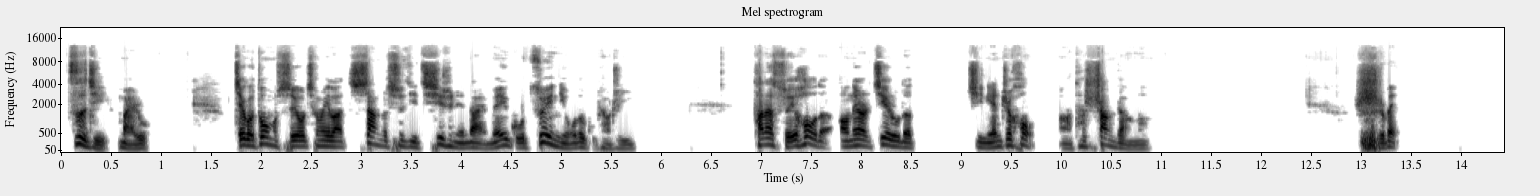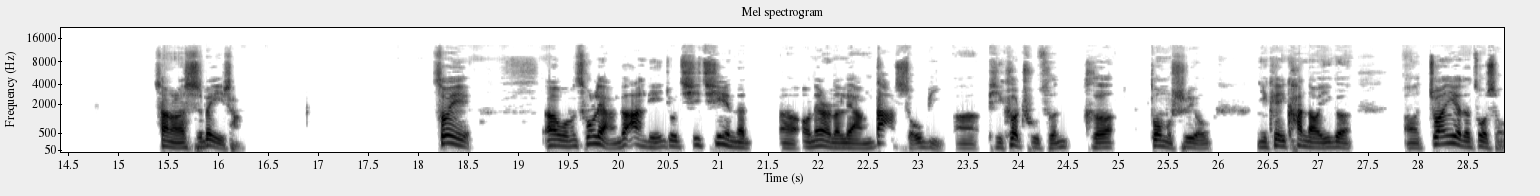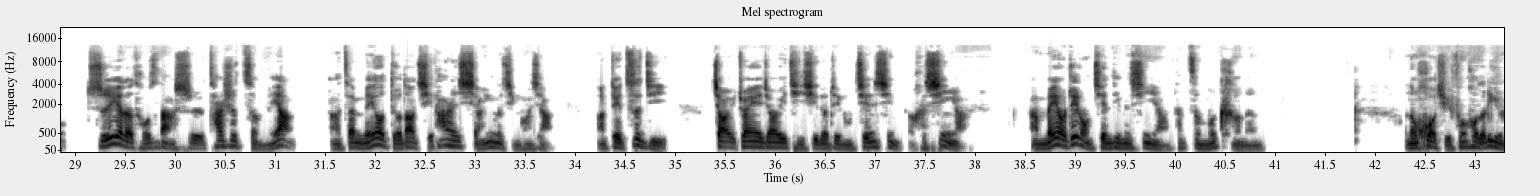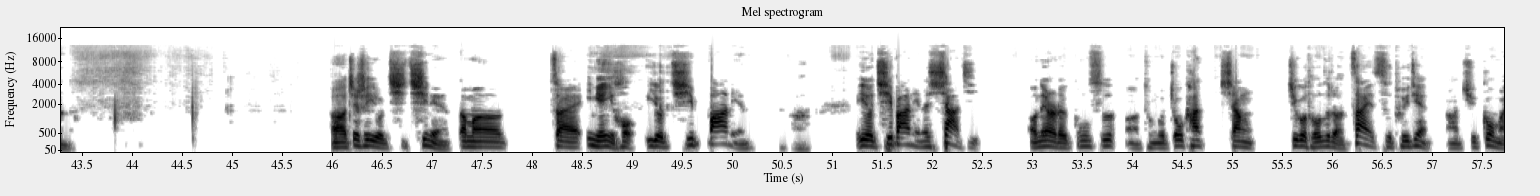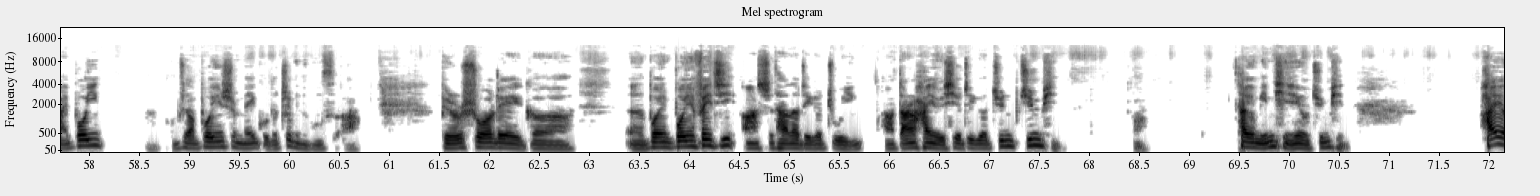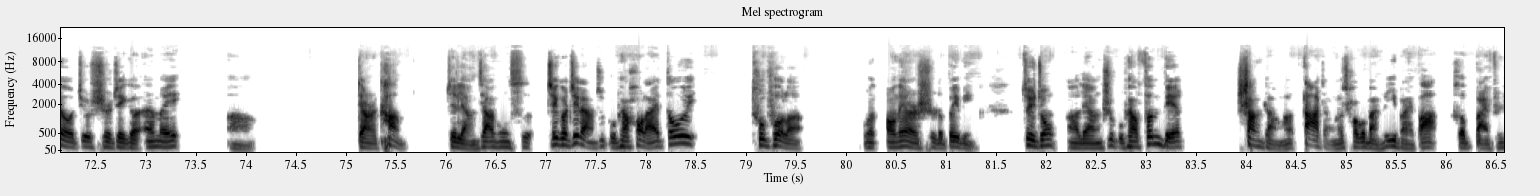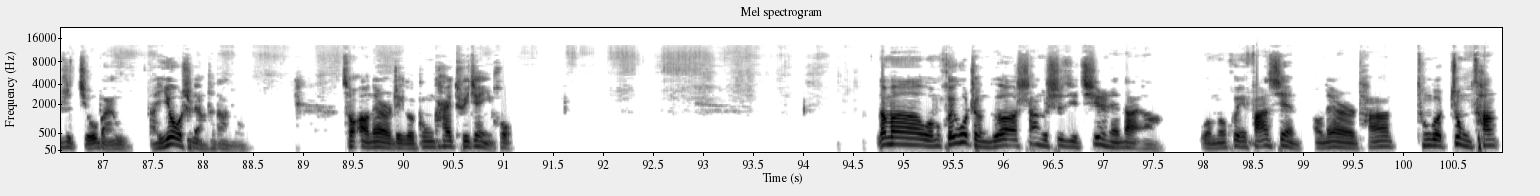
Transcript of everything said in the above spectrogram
自己买入。结果，多姆石油成为了上个世纪七十年代美股最牛的股票之一。它在随后的奥尼尔介入的几年之后啊，它上涨了十倍，上涨了十倍以上。所以，呃，我们从两个案例，就七七年的呃奥尼尔的两大手笔啊，匹克储存和多姆石油，你可以看到一个呃专业的做手、职业的投资大师，他是怎么样。啊，在没有得到其他人响应的情况下，啊，对自己教育专业教育体系的这种坚信和信仰，啊，没有这种坚定的信仰，他怎么可能能获取丰厚的利润呢？啊，这是一九七七年。那么，在一年以后，一九七八年，啊，一九七八年的夏季，奥尼尔的公司啊，通过周刊向机构投资者再次推荐啊，去购买波音。我们知道，波音是美股的知名的公司啊。比如说这个，呃，波音波音飞机啊，是它的这个主营啊，当然还有一些这个军军品啊。它有民品也有军品。还有就是这个 MA 啊点 com 这两家公司，结果这两只股票后来都突破了我奥内尔式的背饼，最终啊两只股票分别上涨了，大涨了超过百分之一百八和百分之九百五啊，又是两只大牛。从奥内尔这个公开推荐以后。那么我们回顾整个上个世纪七十年代啊，我们会发现奥内尔他通过重仓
